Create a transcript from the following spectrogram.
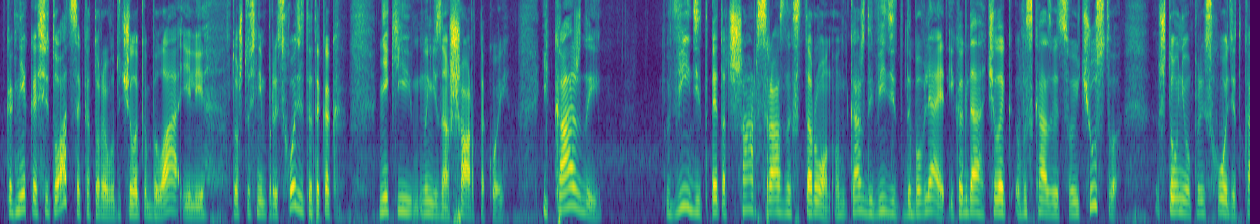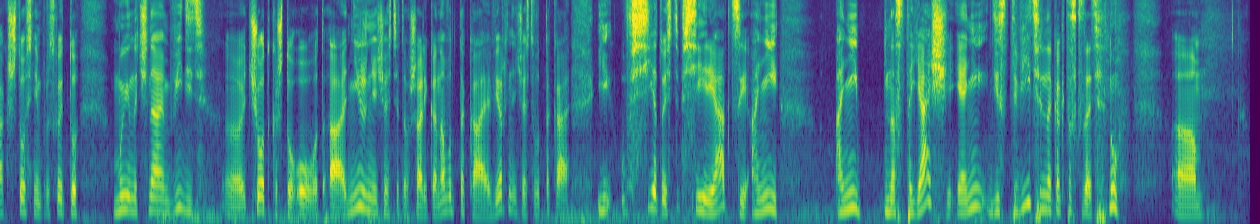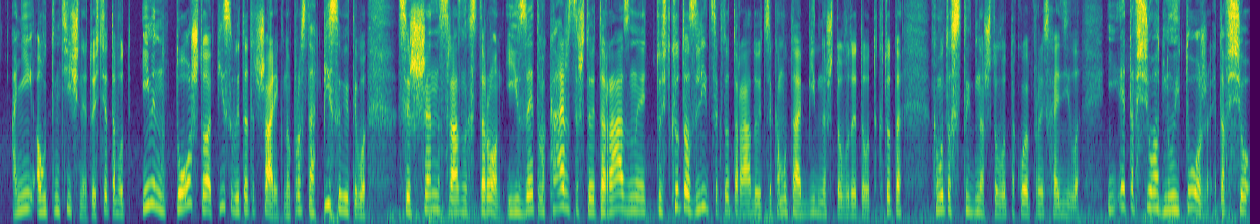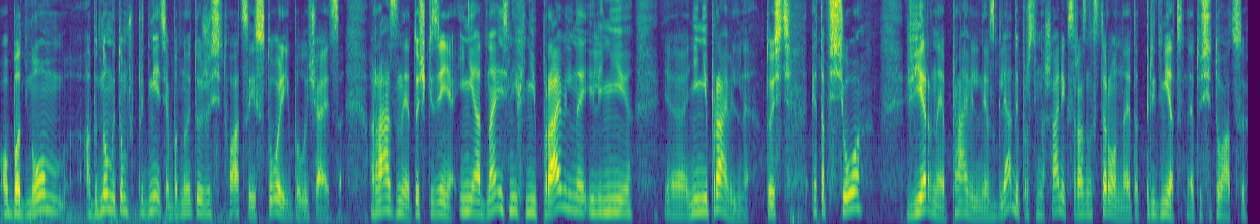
как некая ситуация, которая вот у человека была, или то, что с ним происходит, это как некий, ну не знаю, шар такой. И каждый видит этот шар с разных сторон. Он каждый видит, добавляет. И когда человек высказывает свои чувства, что у него происходит, как что с ним происходит, то мы начинаем видеть э, четко, что о, вот а нижняя часть этого шарика, она вот такая, верхняя часть вот такая. И все, то есть все реакции, они, они настоящие, и они действительно, как-то сказать, ну, они аутентичные. То есть это вот именно то, что описывает этот шарик, но просто описывает его совершенно с разных сторон. И из-за этого кажется, что это разные... То есть кто-то злится, кто-то радуется, кому-то обидно, что вот это вот... Кто-то... Кому-то стыдно, что вот такое происходило. И это все одно и то же. Это все об одном, об одном и том же предмете, об одной и той же ситуации, истории получается. Разные точки зрения. И ни одна из них неправильная или не, э, не неправильная. То есть это все верные, правильные взгляды просто на шарик с разных сторон, на этот предмет, на эту ситуацию.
